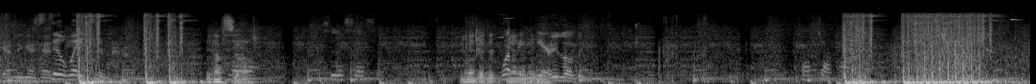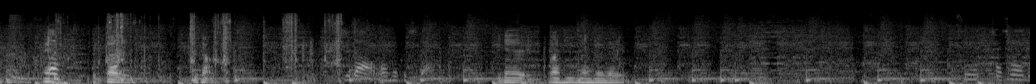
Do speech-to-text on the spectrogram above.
Scanning ahead. Still waiting. 脸上死了。是是是，应该在这，应该在这边。 Reloading. 从脚看，哎，在机场，不知道，完全不知道。应该完全这样对不 对？是跑出来的。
